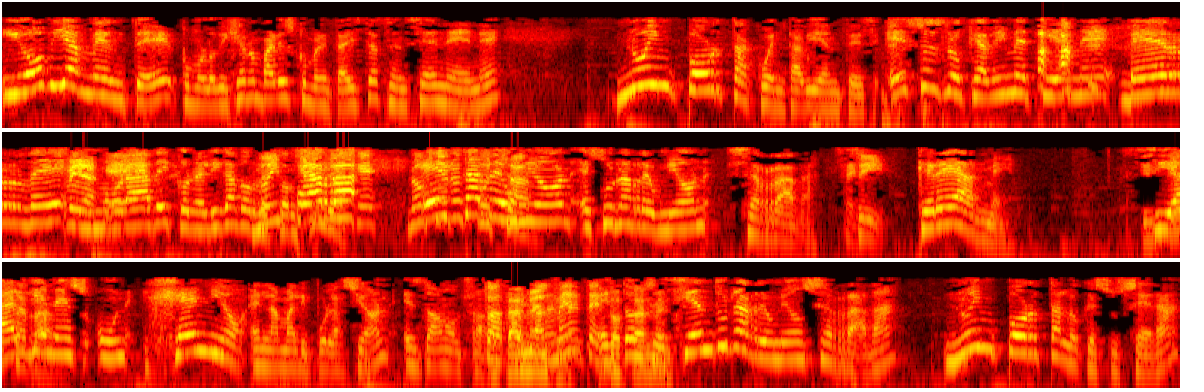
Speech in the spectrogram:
Y obviamente, como lo dijeron varios comentaristas en CNN, no importa cuentavientes. Eso es lo que a mí me tiene verde Mira, y morada eh, y con el hígado no retorcido. importa que- no quiero Esta reunión es una reunión cerrada. Sí. Créanme. Sí, si alguien cerrado. es un genio en la manipulación, es Donald Trump. Totalmente. Entonces, Totalmente. siendo una reunión cerrada, no importa lo que suceda,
